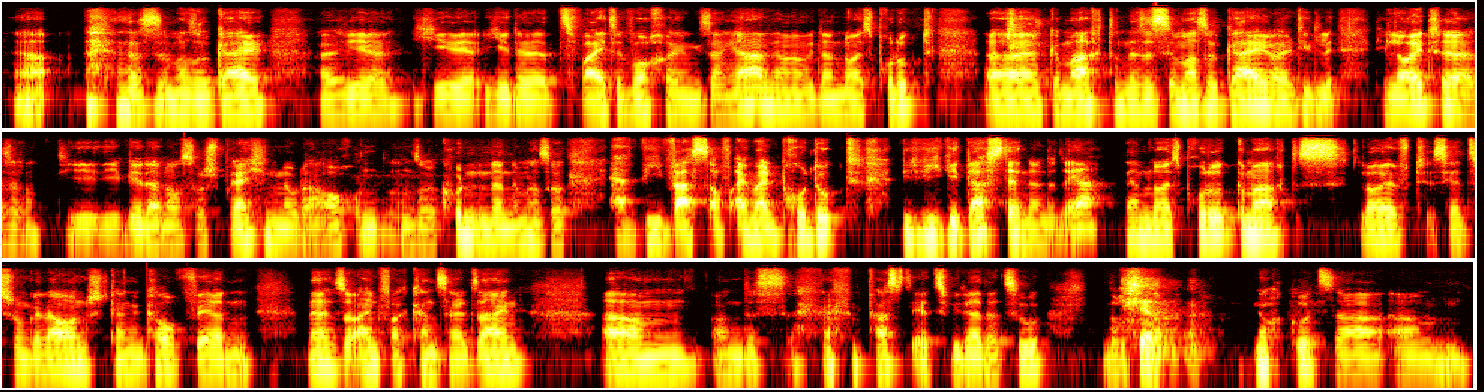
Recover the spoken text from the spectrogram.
Ja, das ist immer so geil, weil wir jede, jede zweite Woche irgendwie sagen, ja, wir haben wieder ein neues Produkt äh, gemacht und das ist immer so geil, weil die, die Leute, also die, die wir dann auch so sprechen oder auch un, unsere Kunden dann immer so, ja, wie was, auf einmal ein Produkt, wie, wie geht das denn? Und, ja, wir haben ein neues Produkt gemacht, es läuft, ist jetzt schon gelauncht, kann gekauft werden, ne? so einfach kann es halt sein ähm, und das passt jetzt wieder dazu. Noch, ja. noch kurzer ähm,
